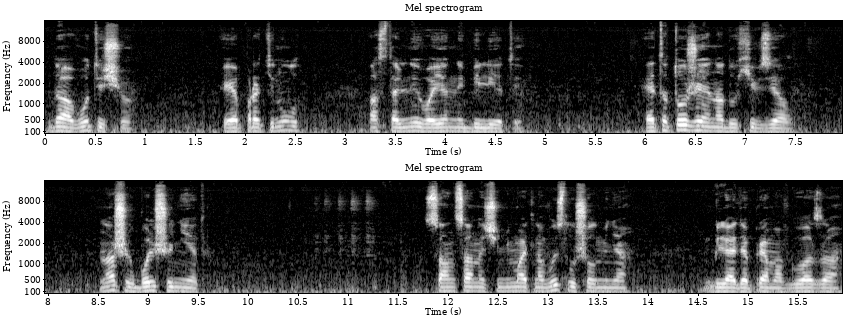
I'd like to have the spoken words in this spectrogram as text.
Да, вот еще. Я протянул остальные военные билеты. Это тоже я на духе взял. Наших больше нет. Сан Саныч внимательно выслушал меня, глядя прямо в глаза.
